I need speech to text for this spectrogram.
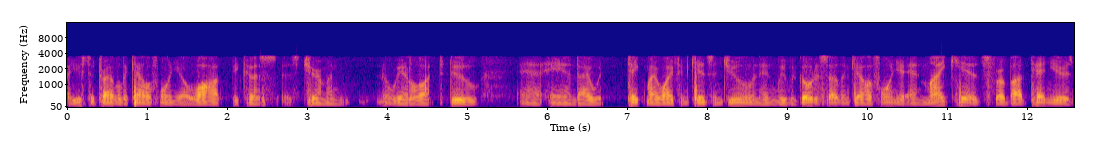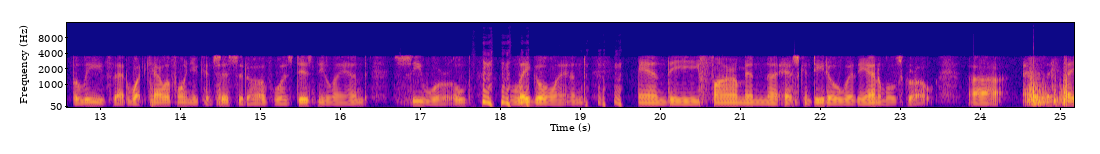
I used to travel to California a lot because, as chairman we had a lot to do, and, and I would take my wife and kids in June, and we would go to Southern California. And my kids, for about ten years, believed that what California consisted of was Disneyland, SeaWorld, Legoland, and the farm in uh, Escondido where the animals grow. Uh, they,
